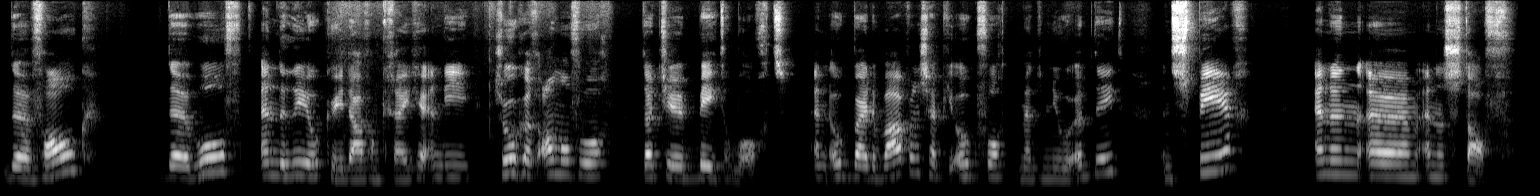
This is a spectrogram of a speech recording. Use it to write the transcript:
de valk, de wolf en de leeuw kun je daarvan krijgen. En die zorgen er allemaal voor dat je beter wordt. En ook bij de wapens heb je ook voort met de nieuwe update een speer en een, ehm, en een staf.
